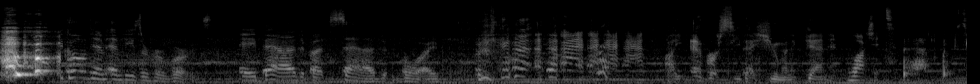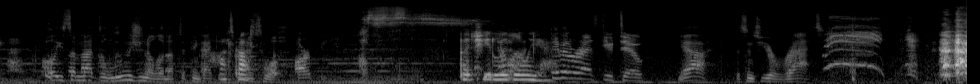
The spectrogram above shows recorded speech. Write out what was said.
You called him, and these are her words. A bad but sad boy. If I ever see that human again, Watch it. at least I'm not delusional enough to think I can Hot turn goss. into a harpy. But she literally has. Give it a rest, you two. Yeah, listen to your rat.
